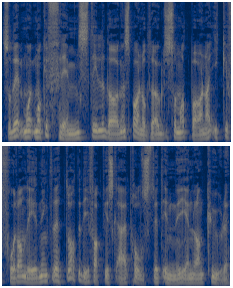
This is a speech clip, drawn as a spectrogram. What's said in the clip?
Så det må, må ikke fremstille dagens barneoppdragelse som at barna ikke får anledning til dette, og at de faktisk er polstret inne i en eller annen kule.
